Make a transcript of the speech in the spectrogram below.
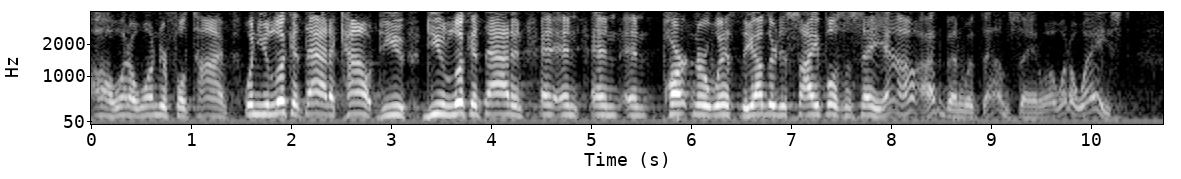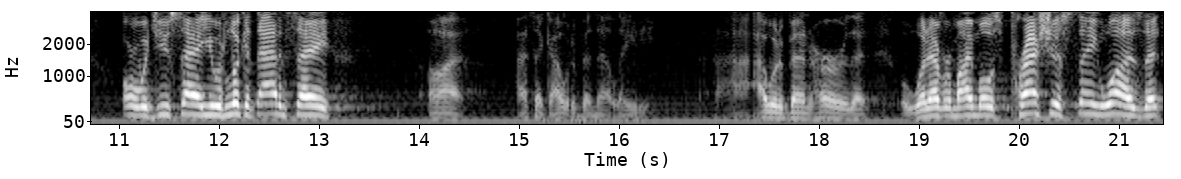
Oh, what a wonderful time. When you look at that account, do you, do you look at that and, and, and, and partner with the other disciples and say, Yeah, I'd have been with them, saying, Well, what a waste? Or would you say, you would look at that and say, Oh, I, I think I would have been that lady. I would have been her that whatever my most precious thing was, that,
